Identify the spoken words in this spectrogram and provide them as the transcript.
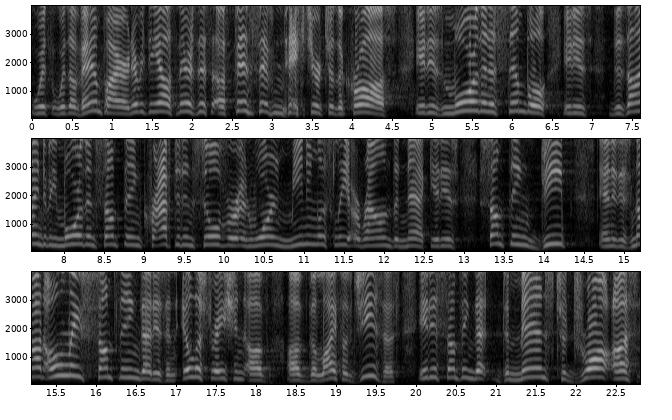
with, with a vampire and everything else, there's this offensive nature to the cross. It is more than a symbol, it is designed to be more than something crafted in silver and worn meaninglessly around the neck. It is something deep, and it is not only something that is an illustration of, of the life of Jesus, it is something that demands to draw us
